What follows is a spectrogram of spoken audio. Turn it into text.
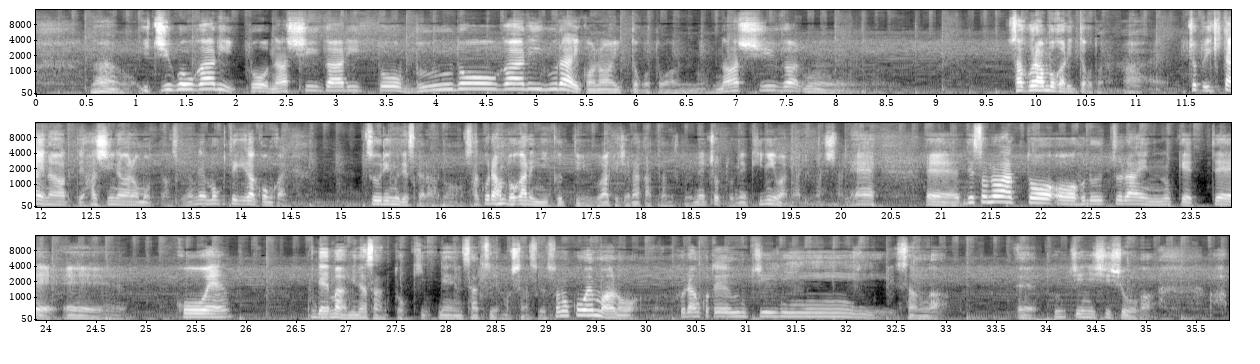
何やろいちご狩りと梨狩りとぶどう狩りぐらいかな行ったことあるの。梨狩りうん。さくらんぼ狩り行ったことない、はい、ちょっと行きたいなって走りながら思ったんですけどね。目的が今回ツーリングですからあのさくらんぼ狩りに行くっていうわけじゃなかったんですけどね。ちょっとね気にはなりましたね、えー、でその後フルーツライン抜けて、えー、公園。でまあ皆さんと記念撮影もしたんですけどその公園もあのフランコテウンチーニさんが、え、ウンチーニ師匠が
